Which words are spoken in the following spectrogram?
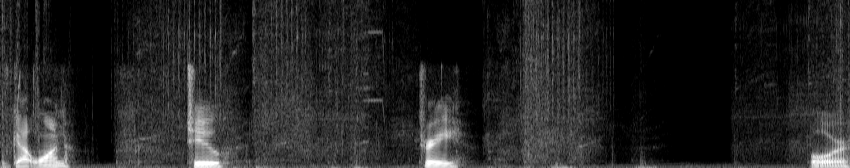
we've got one, two, three, four,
